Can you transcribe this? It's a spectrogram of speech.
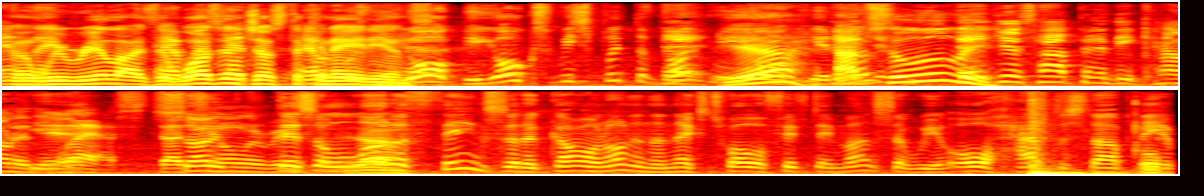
And we realized it wasn't that- just the Canadians. New York, New York's, we split the vote. in New Yeah, York, you know? absolutely. They just happen to be counted Yeah. last. That's so the only reason. there's a lot Yeah. of things that are going on in the next 12 or 15 months that we all have to start being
